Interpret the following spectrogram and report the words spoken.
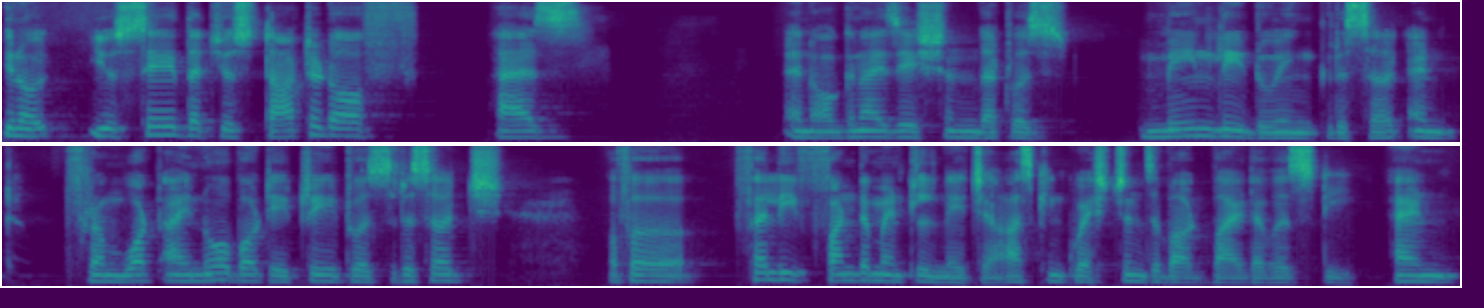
You know, you say that you started off as an organization that was mainly doing research. And from what I know about ATREE, it was research of a fairly fundamental nature, asking questions about biodiversity. And,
